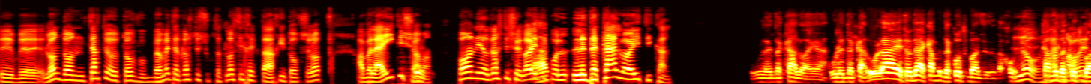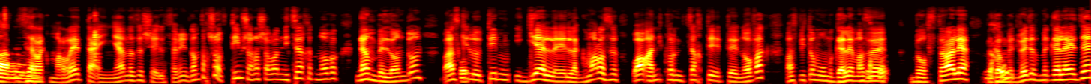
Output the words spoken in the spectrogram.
שבלונדון אה, ניצחתי אותו, ובאמת הרגשתי שהוא קצת לא שיחק את הכי טוב שלו, אבל הייתי שם. כן. פה אני הרגשתי שלא הייתי אה? פה, לדקה לא הייתי כאן. הוא לדקה לא היה, הוא לדקה, אולי, אתה יודע, כמה דקות בזה, זה נכון. לא, כמה דקות מראה, ב... זה רק מראה את העניין הזה שלפעמים, גם תחשוב, טים שנה שעברה ניצח את נובק גם בלונדון, ואז כאילו טים הגיע לגמר הזה, וואו, אני כבר ניצחתי את אה, נובק, ואז פתאום הוא מגלה מה זה נכון. באוסטרליה, נכון. וגם מדוודב מגלה את זה,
